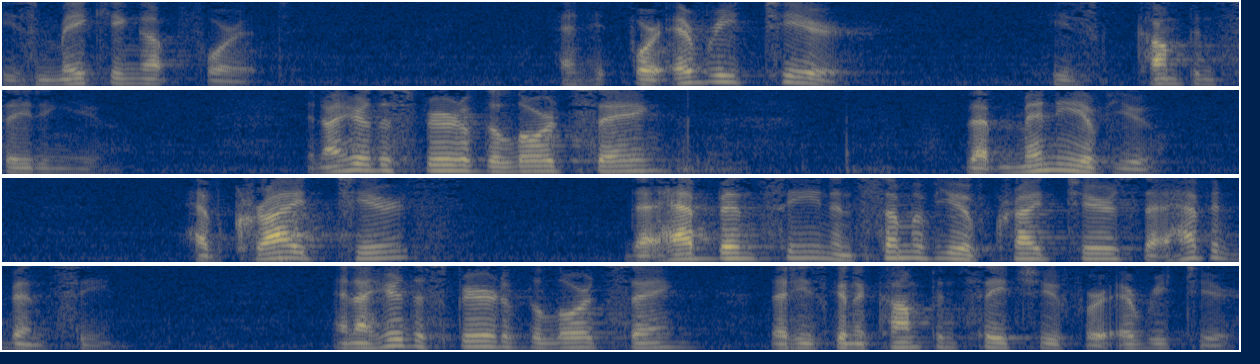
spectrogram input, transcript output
He's making up for it. And for every tear, He's compensating you. And I hear the Spirit of the Lord saying that many of you have cried tears that have been seen, and some of you have cried tears that haven't been seen. And I hear the Spirit of the Lord saying that He's going to compensate you for every tear.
